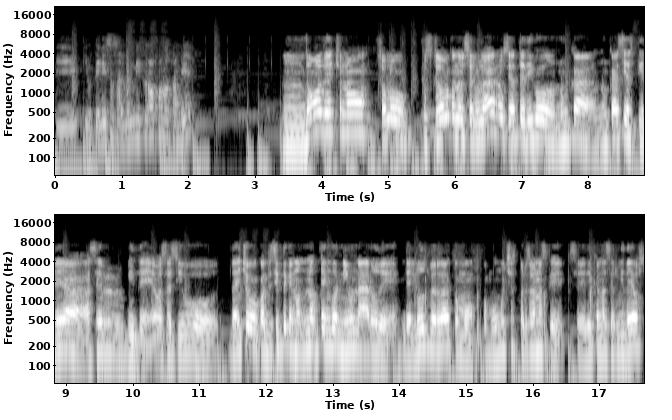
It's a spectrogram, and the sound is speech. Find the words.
¿Y utilizas algún micrófono también? Mm, no, de hecho no, solo, pues solo con el celular, o sea, te digo, nunca, nunca así aspiré a hacer videos así, o, de hecho, con decirte que no, no tengo ni un aro de, luz, ¿verdad? Como, como muchas personas que se dedican a hacer videos.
